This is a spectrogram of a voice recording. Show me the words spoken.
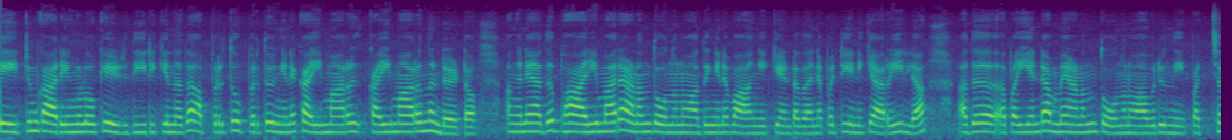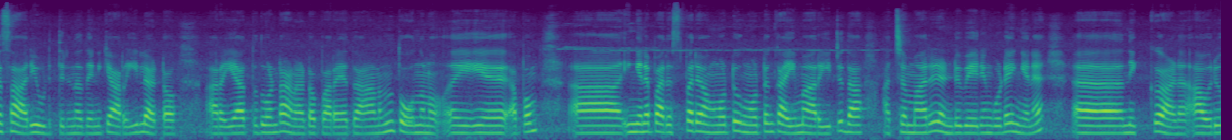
ഡേറ്റും കാര്യങ്ങളും ഒക്കെ എഴുതിയിരിക്കുന്നത് അപ്പുറത്തും ഇപ്പുറത്തും ഇങ്ങനെ കൈമാറ് കൈമാറുന്നുണ്ട് കേട്ടോ. അങ്ങനെ അത് ഭാര്യമാരാണെന്ന് തോന്നുന്നു അതിങ്ങനെ വാങ്ങിക്കേണ്ടത്? അതിനെപ്പറ്റി എനിക്കറിയില്ല. അത് പയ്യന്റെ അമ്മയാണെന്ന് തോന്നുന്നു ആ ഒരു നീ പച്ച സാരി ഉടുത്തിരുന്നത് എനിക്കറിയില്ല കേട്ടോ. അറിയാത്തത് കൊണ്ടാണ് കേട്ടോ പറയാത്തത്. ആണെന്ന് തോന്നുന്നു അപ്പം ഇങ്ങനെ പരസ്പരം അങ്ങോട്ടും ഇങ്ങോട്ടും കൈമാറിയിട്ട് ഇതാ അച്ഛന്മാർ രണ്ടുപേരും കൂടെ ഇങ്ങനെ നിൽക്കുകയാണ് ആ ഒരു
